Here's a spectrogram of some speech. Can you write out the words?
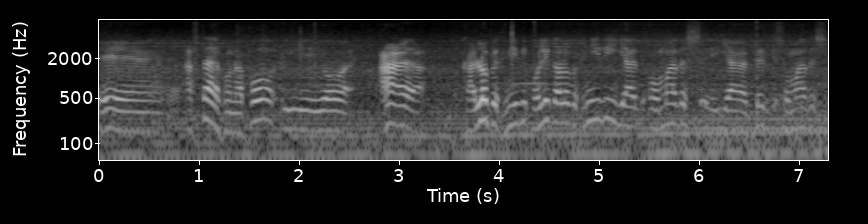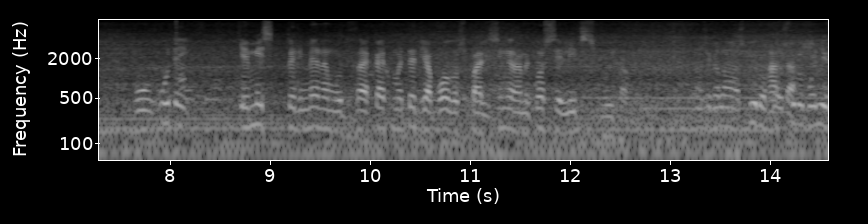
Ε, αυτά έχω να πω. Η- ο- α, καλό παιχνίδι, πολύ καλό παιχνίδι για, ομάδες, για τέτοιες ομάδες που ούτε και εμείς περιμέναμε ότι θα έχουμε τέτοια απόδοση πάλι σήμερα με τόσες ελλείψεις που είχαμε. Να είσαι καλά, Σπύρο, ευχαριστούμε πολύ.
